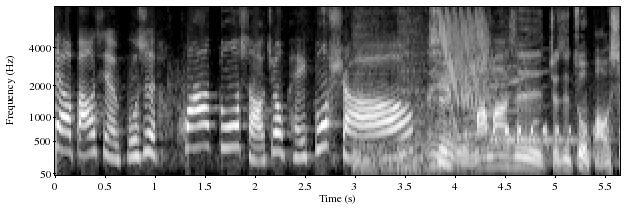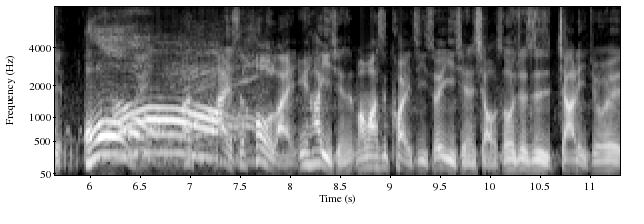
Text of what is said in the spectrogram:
疗保险不是花多少就赔多少？是我妈妈是就是做保险的。哦，她她也是后来，因为她以前妈妈是会计，所以以前小时候就是家里就会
